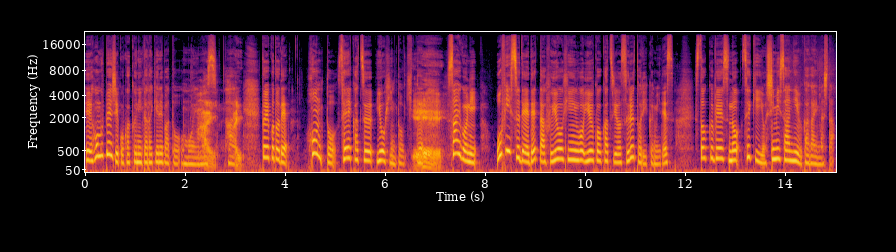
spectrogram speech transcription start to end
えーホームページご確認いただければと思います。はい。はい。ということで、本と生活用品ときて、ええ最後に、オフィスで出た不用品を有効活用する取り組みです。ストックベースの関よ美さんに伺いました。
